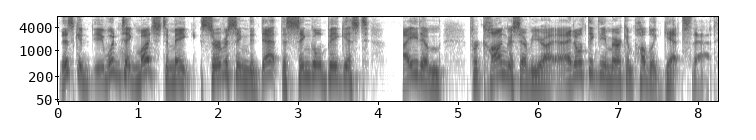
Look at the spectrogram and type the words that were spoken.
this could it wouldn't take much to make servicing the debt the single biggest item for Congress every year. I, I don't think the American public gets that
